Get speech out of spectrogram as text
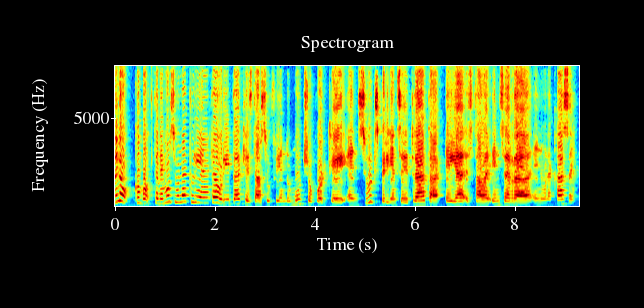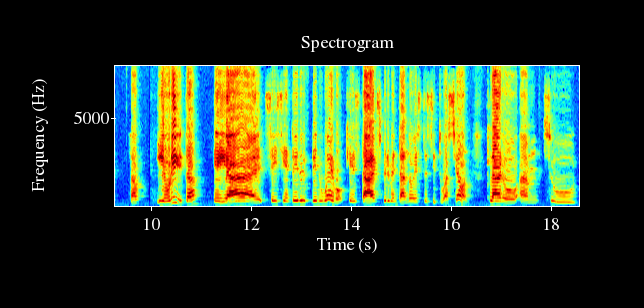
Bueno, como tenemos una cliente ahorita que está sufriendo mucho porque en su experiencia de trata, ella estaba encerrada en una casa y ahorita ella se siente de, nuevo que está experimentando esta situación. Claro, su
